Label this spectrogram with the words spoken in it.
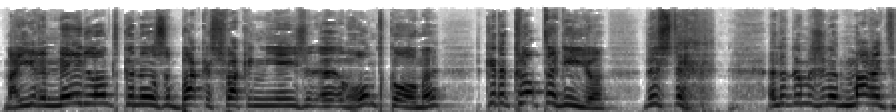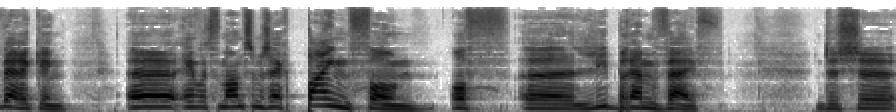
Maar hier in Nederland kunnen onze bakkers fucking niet eens eh, rondkomen. Dat klopt toch niet, joh. Dus de- en dat noemen ze het marktwerking. Eh Evert van Mansum zegt Pinephone of eh, Librem 5. Dus eh, eh,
